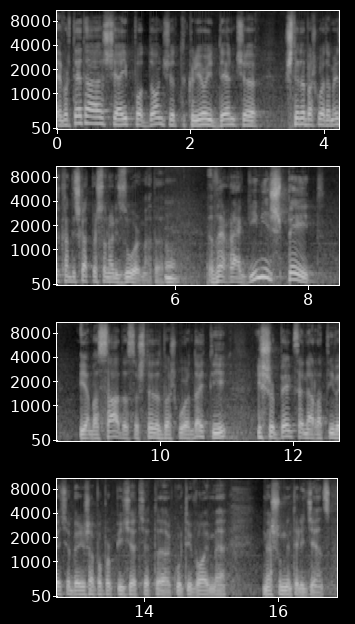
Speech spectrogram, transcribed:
e vërteta është që ai po don që të krijojë idenë që Shtetet e Bashkuara të Amerikës kanë diçka të personalizuar me atë. Mm. Dhe reagimi i shpejtë i ambasadës së Shteteve të Bashkuara ndaj tij, i shërben kësaj narrative që Berisha po përpiqet që të kultivojë me me shumë inteligjencë.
